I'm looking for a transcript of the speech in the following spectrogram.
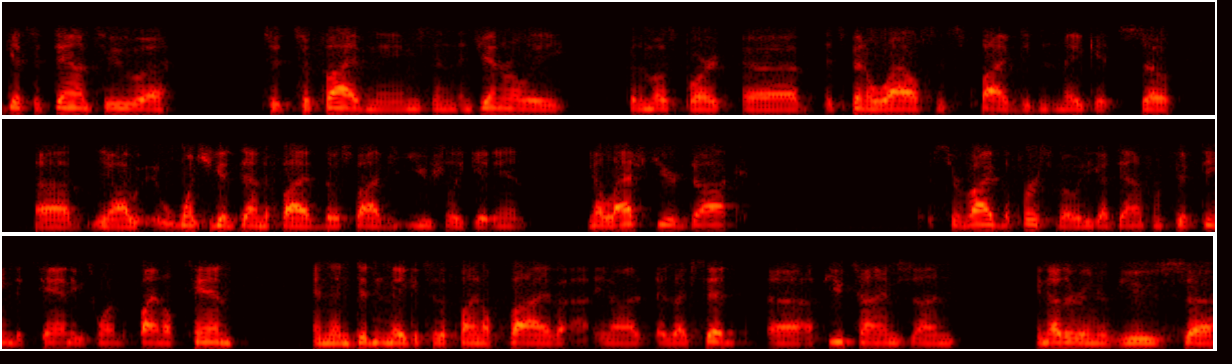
gets it down to uh, to, to five names, and, and generally, for the most part, uh, it's been a while since five didn't make it. So, uh, you know, once you get it down to five, those five usually get in. You know, last year Dawk survived the first vote. He got down from 15 to 10. He was one of the final 10 and then didn't make it to the final five. Uh, you know, as I've said uh, a few times on in other interviews, uh,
